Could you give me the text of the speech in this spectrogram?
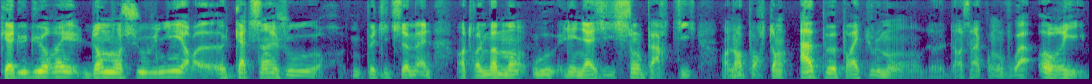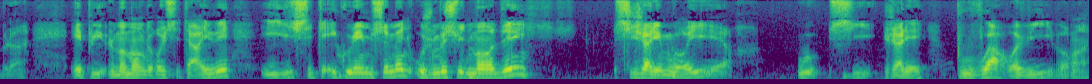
qui a dû durer, dans mon souvenir, 4-5 euh, jours, une petite semaine entre le moment où les nazis sont partis en emportant à peu près tout le monde dans un convoi horrible, et puis le moment où le russe est arrivé, il s'était écoulé une semaine où je me suis demandé si j'allais mourir ou si j'allais pouvoir revivre.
